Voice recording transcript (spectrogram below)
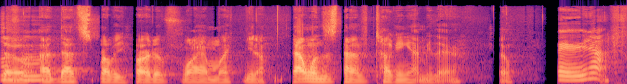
So Mhm. uh, that's probably part of why I'm like, you know, that one's kind of tugging at me there. So fair enough.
